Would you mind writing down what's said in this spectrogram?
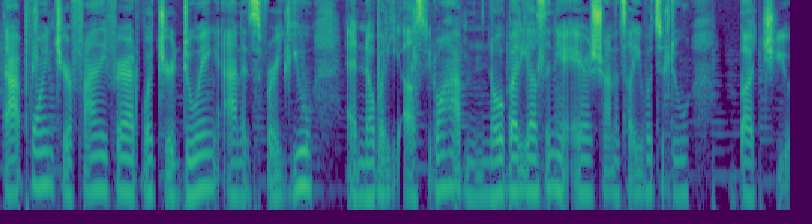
that point you're finally figure out what you're doing and it's for you and nobody else. You don't have nobody else in your ears trying to tell you what to do but you.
